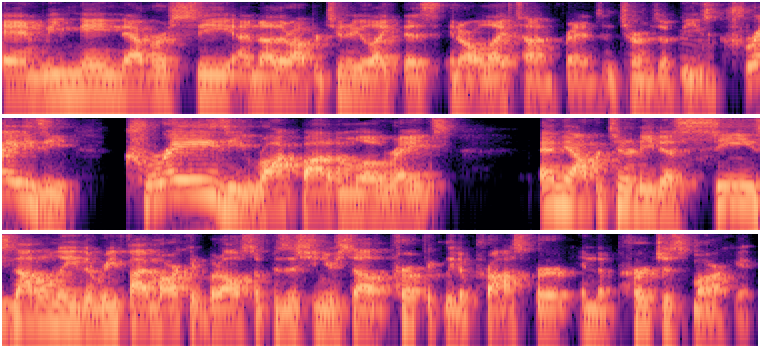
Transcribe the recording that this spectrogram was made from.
And we may never see another opportunity like this in our lifetime, friends, in terms of these hmm. crazy crazy rock bottom low rates and the opportunity to seize not only the refi market, but also position yourself perfectly to prosper in the purchase market.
